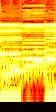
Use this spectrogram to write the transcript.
Uh,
